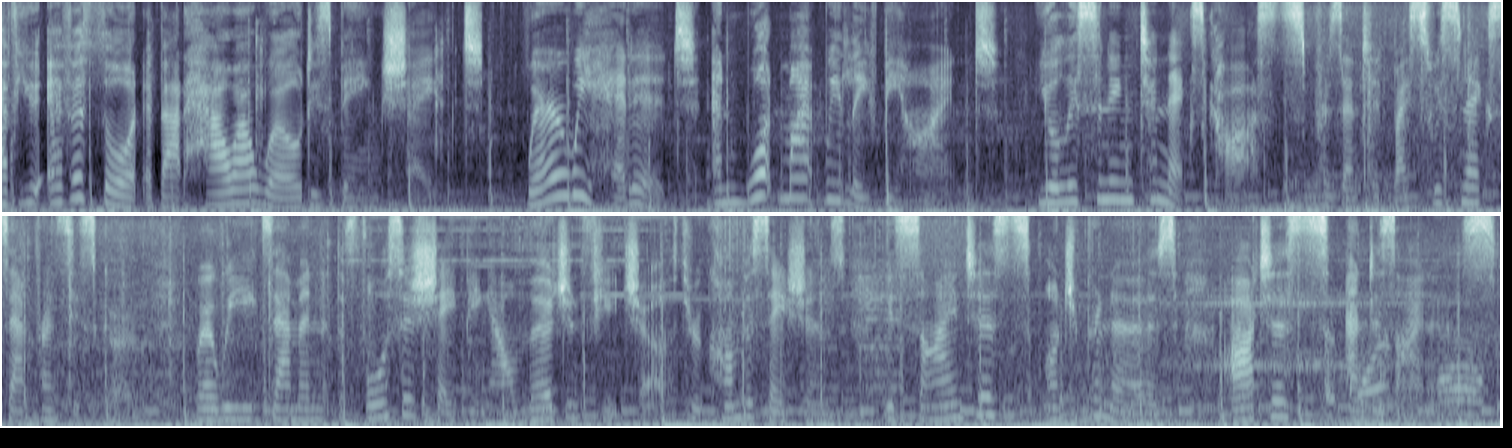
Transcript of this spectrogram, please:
Have you ever thought about how our world is being shaped? Where are we headed, and what might we leave behind? You're listening to Nextcasts, presented by Swissnex San Francisco, where we examine the forces shaping our emergent future through conversations with scientists, entrepreneurs, artists, and designers.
